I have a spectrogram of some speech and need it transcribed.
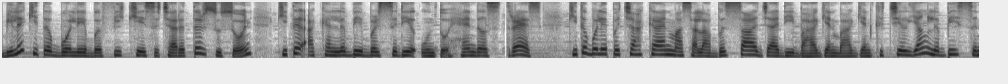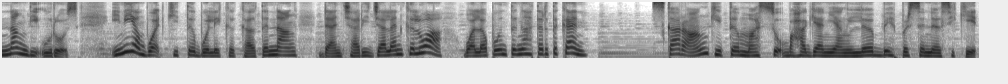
Bila kita boleh berfikir secara tersusun, kita akan lebih bersedia untuk handle stres. Kita boleh pecahkan masalah besar jadi bahagian-bahagian kecil yang lebih senang diurus. Ini yang buat kita boleh kekal tenang dan cari jalan keluar walaupun tengah tertekan. Sekarang kita masuk bahagian yang lebih personal sikit.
